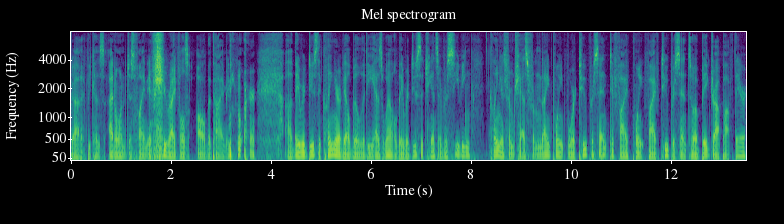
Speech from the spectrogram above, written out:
uh, because I don't want to just find infantry rifles all the time anymore. Uh, they reduce the clinger availability as well. They reduce the chance of receiving clingers from chests from 9.42% to 5.52%, so a big drop off there.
